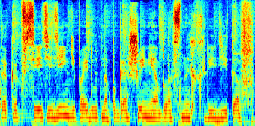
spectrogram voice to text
так как все эти деньги пойдут на погашение областных кредитов.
